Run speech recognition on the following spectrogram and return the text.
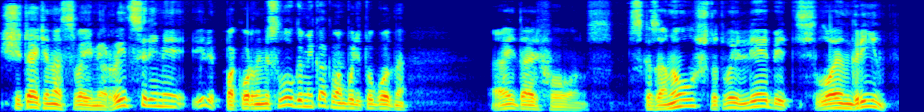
Считайте нас своими рыцарями или покорными слугами, как вам будет угодно. Ай да, Альфонс, сказанул, что твой лебедь, Лоэн Грин —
